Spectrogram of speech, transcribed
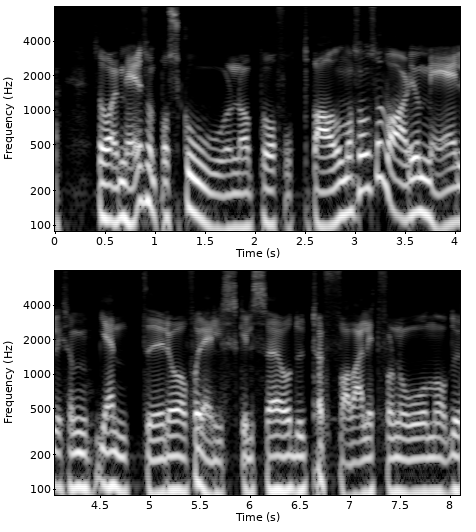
Eh, så var det mer sånn på skolen og på fotballen og sånn, så var det jo mer liksom jenter og forelskelse, og du tøffa deg litt for noen, og du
